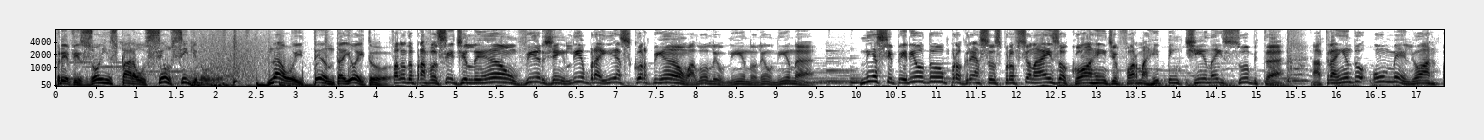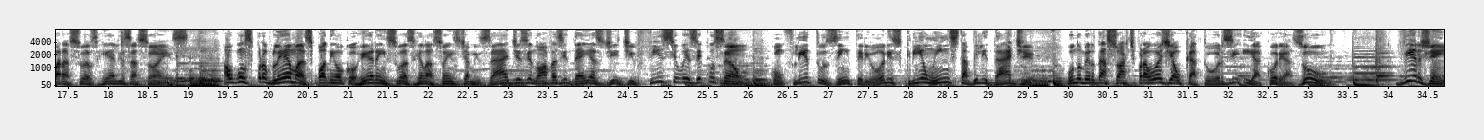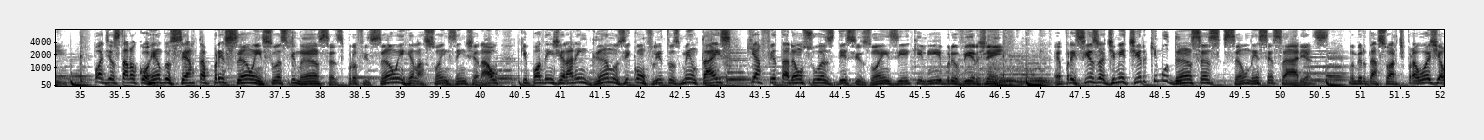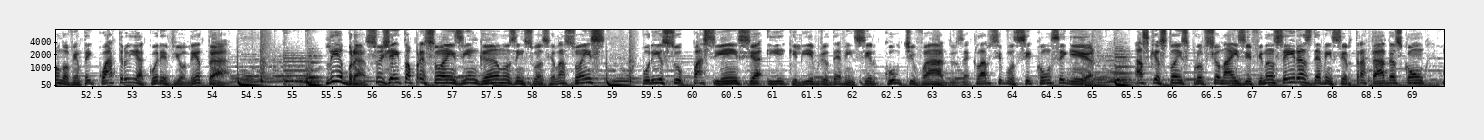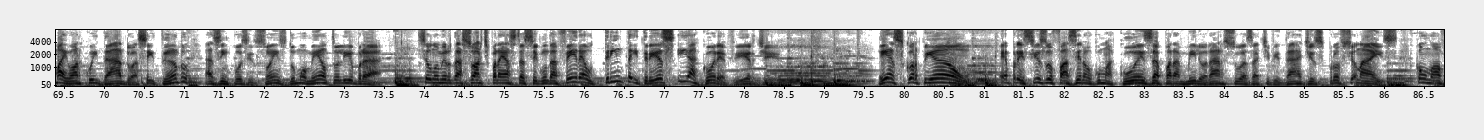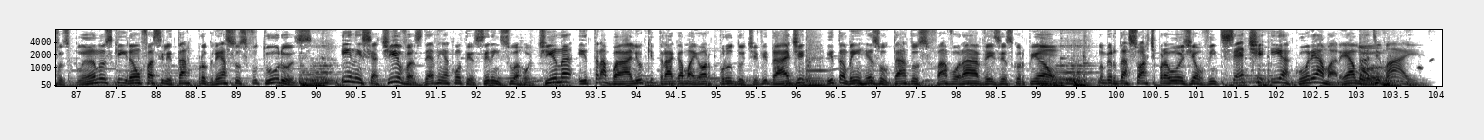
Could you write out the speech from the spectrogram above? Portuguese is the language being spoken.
Previsões para o seu signo. Na 88. Falando para você de Leão, Virgem, Libra e Escorpião. Alô, Leonino, Leonina. Nesse período, progressos profissionais ocorrem de forma repentina e súbita, atraindo o melhor para suas realizações. Alguns problemas podem ocorrer em suas relações de amizades e novas ideias de difícil execução. Conflitos interiores criam instabilidade. O número da sorte para hoje é o 14 e a cor é azul. Virgem, pode estar ocorrendo certa pressão em suas finanças, profissão e relações em geral que podem gerar enganos e conflitos mentais que afetarão suas decisões e equilíbrio, Virgem. É preciso admitir que mudanças são necessárias. O número da sorte para hoje é o 94 e a cor é violeta. Libra, sujeito a pressões e enganos em suas relações, por isso paciência e equilíbrio devem ser cultivados, é claro, se você conseguir. As questões profissionais e financeiras devem ser tratadas com maior cuidado, aceitando as imposições do momento, Libra. Seu número da sorte para esta segunda-feira é o 33 e a cor é verde. Escorpião, é preciso fazer alguma coisa para melhorar suas atividades profissionais, com novos planos que irão facilitar progressos futuros. Iniciativas devem acontecer em sua rotina e trabalho que traga maior produtividade e também resultados favoráveis, Escorpião. O número da sorte para hoje é o 27 e a cor é amarelo. Tá demais.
